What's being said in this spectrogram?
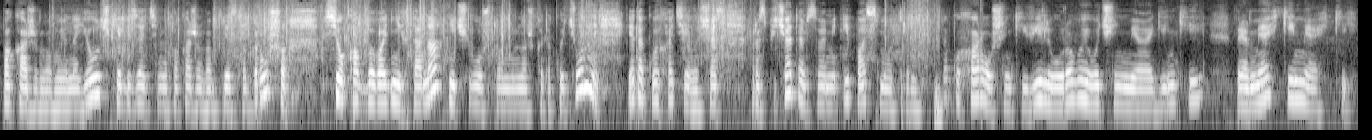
Покажем вам ее на елочке обязательно, покажем вам кресло грушу. Все как бы в одних тонах, ничего, что он немножко такой темный. Я такой хотела. Сейчас распечатаем с вами и посмотрим. Такой хорошенький, велюровый, очень мягенький. Прям мягкий-мягкий.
